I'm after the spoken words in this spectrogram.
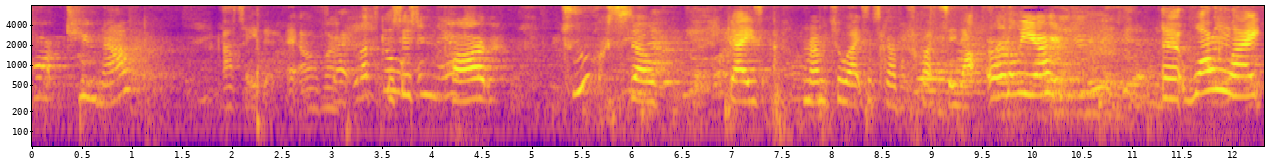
part two now. I'll say that it over. Right, let's go This is part two. So, guys, remember to like, subscribe. I forgot to say that earlier. Uh, one like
